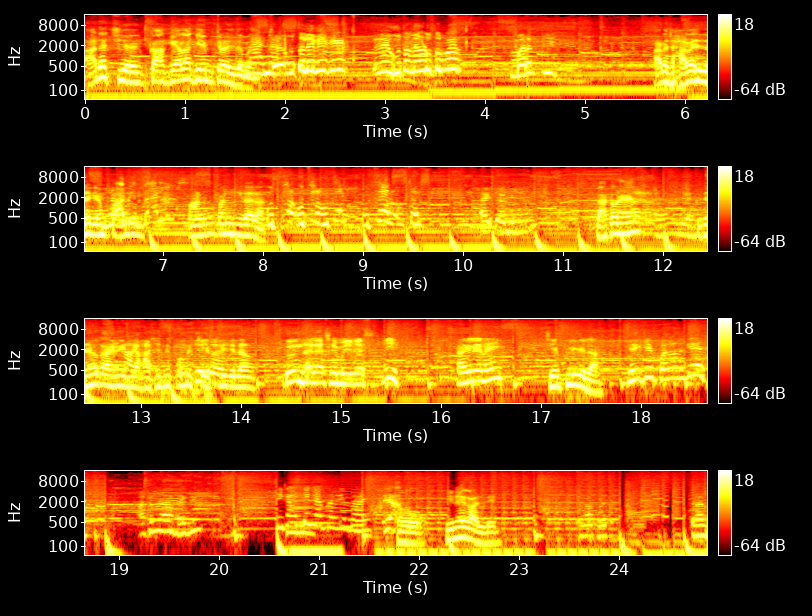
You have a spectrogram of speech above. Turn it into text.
अरे ची- का याला गेम खेळायचा पण. ए, उचल की ए उचल एवढं उचल बरं. मरत की अरे झाडायचा गेम पाणी पाण्याचं पाणी निघाला उचल उचल उचल उचल उचल. हाय चांगली. दाखव नाही काय मी पूर्ण चेपली दिला. दोन झाले असे मेले असे. की चांगले नाही? चेपली दिला. घे घे पडलं घे. असं हाय घे. ती काढली काय प्रवीण भाई? हो तिने काढले. नाही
